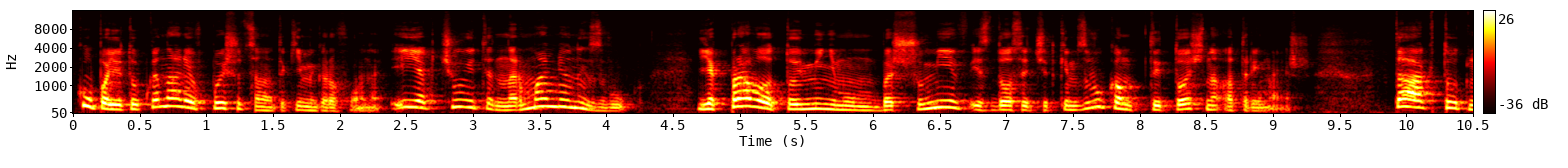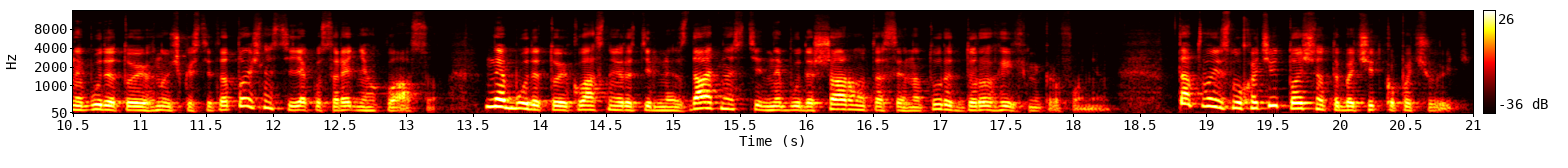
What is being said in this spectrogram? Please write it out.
Купа YouTube каналів пишуться на такі мікрофони. І як чуєте, нормальний у них звук. Як правило, той мінімум без шумів із досить чітким звуком ти точно отримаєш. Так, тут не буде тої гнучкості та точності, як у середнього класу. Не буде тої класної роздільної здатності, не буде шарму та сигнатури дорогих мікрофонів. Та твої слухачі точно тебе чітко почують.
